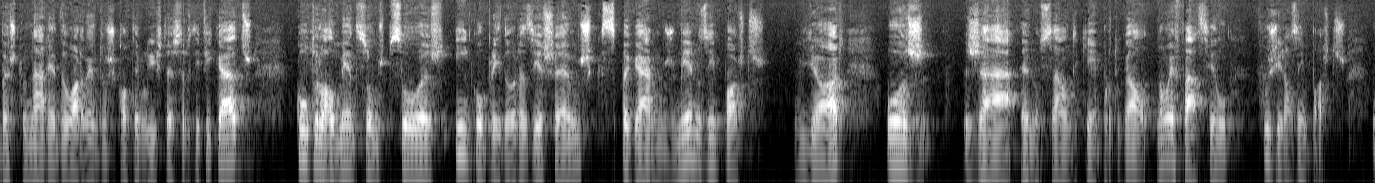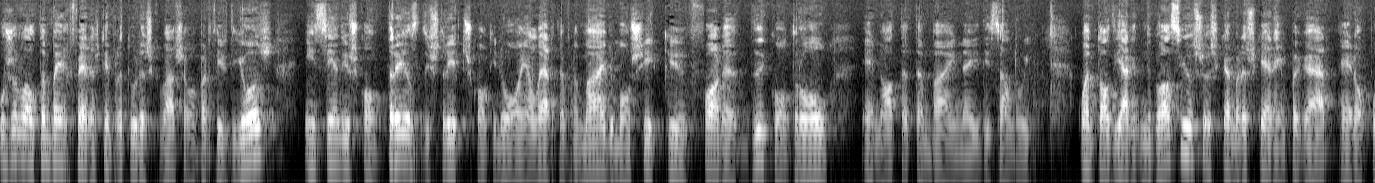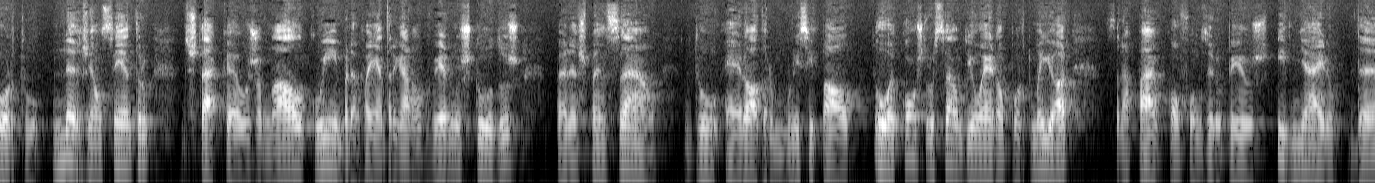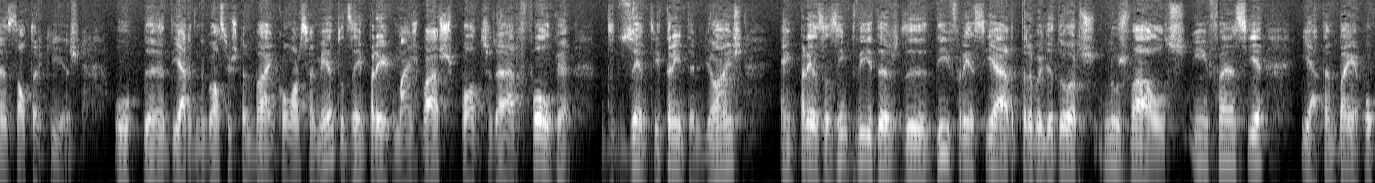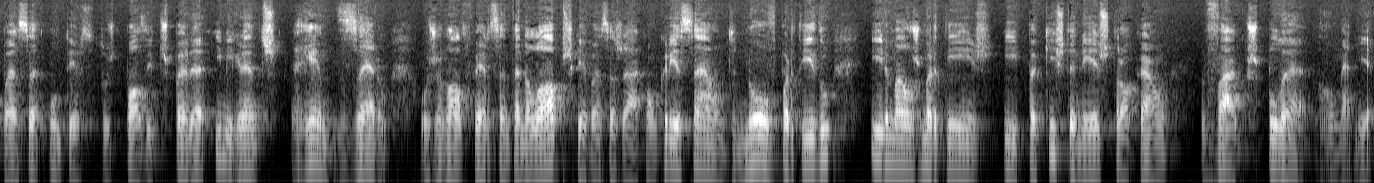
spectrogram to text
bastonária da Ordem dos Contabilistas Certificados. Culturalmente somos pessoas incumpridoras e achamos que se pagarmos menos impostos, melhor. Hoje já a noção de que em Portugal não é fácil fugir aos impostos. O jornal também refere as temperaturas que baixam a partir de hoje. Incêndios com 13 distritos continuam em alerta vermelho. Monchique fora de controle é nota também na edição do I. Quanto ao Diário de Negócios, as câmaras querem pagar aeroporto na região centro. Destaca o jornal, Coimbra vai entregar ao Governo estudos para a expansão do aeródromo municipal ou a construção de um aeroporto maior será pago com fundos europeus e dinheiro das autarquias. O eh, Diário de Negócios também com orçamento, desemprego mais baixo pode gerar folga de 230 milhões, empresas impedidas de diferenciar trabalhadores nos vales infância e há também a poupança, um terço dos depósitos para imigrantes rende zero. O jornal refere Santana Lopes, que avança já com criação de novo partido, Irmãos Martins e Paquistanês trocam vagos pela Roménia.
